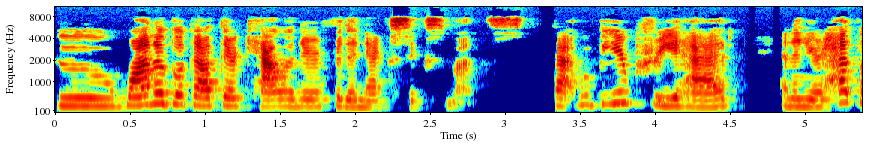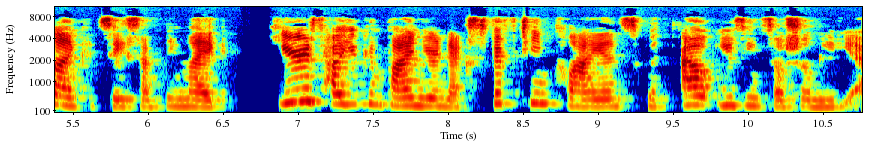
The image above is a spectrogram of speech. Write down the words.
who want to book out their calendar for the next six months. That would be your pre-head. And then your headline could say something like, here's how you can find your next 15 clients without using social media.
